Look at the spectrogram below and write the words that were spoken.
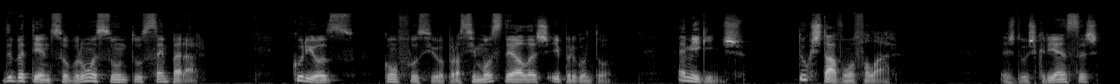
debatendo sobre um assunto sem parar. Curioso, Confúcio aproximou-se delas e perguntou: Amiguinhos, do que estavam a falar? As duas crianças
